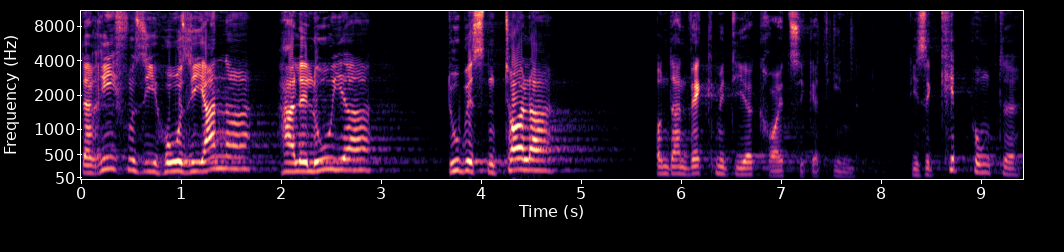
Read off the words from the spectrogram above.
da riefen sie Hosianna, Halleluja, du bist ein toller und dann weg mit dir, kreuziget ihn. Diese Kipppunkte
